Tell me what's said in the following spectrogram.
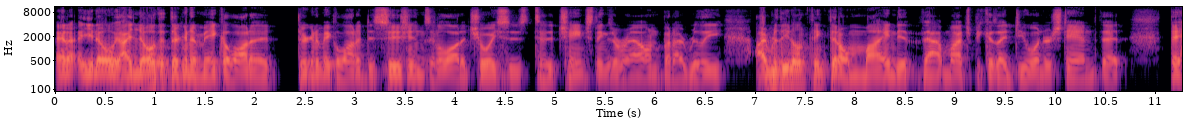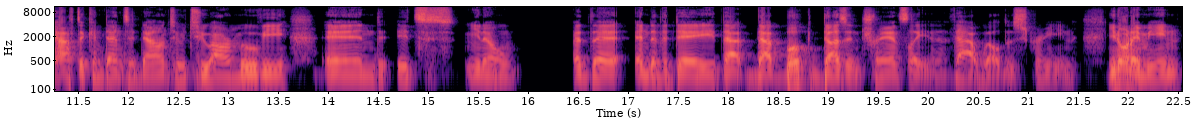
and you know i know that they're gonna make a lot of they're gonna make a lot of decisions and a lot of choices to change things around but i really i really don't think that i'll mind it that much because i do understand that they have to condense it down to a two hour movie and it's you know at the end of the day that that book doesn't translate that well to screen. You know what i mean?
